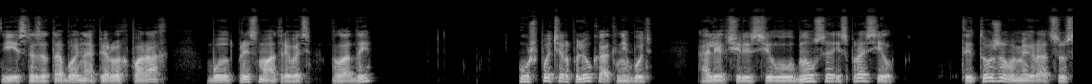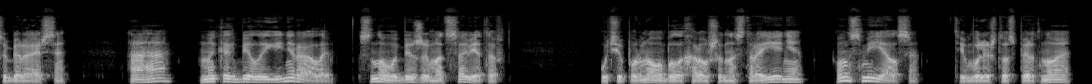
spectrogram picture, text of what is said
если за тобой на первых порах будут присматривать, лады? Уж потерплю как-нибудь. Олег через силу улыбнулся и спросил. Ты тоже в эмиграцию собираешься? Ага, мы как белые генералы, снова бежим от советов. У Чепурнова было хорошее настроение, он смеялся, тем более что спиртное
